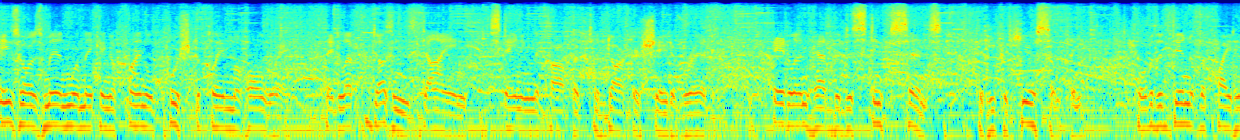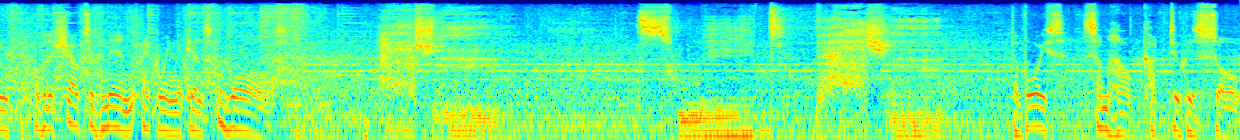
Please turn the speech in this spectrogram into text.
Azure's men were making a final push to claim the hallway. They'd left dozens dying, staining the carpet a darker shade of red. Adolin had the distinct sense that he could hear something. Over the din of the fighting, over the shouts of men echoing against the walls. Sweet passion. The voice somehow cut to his soul.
